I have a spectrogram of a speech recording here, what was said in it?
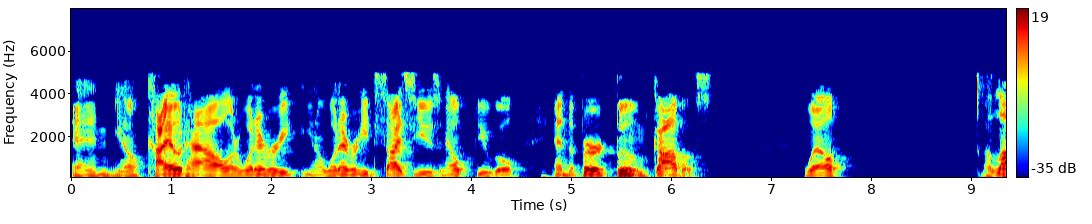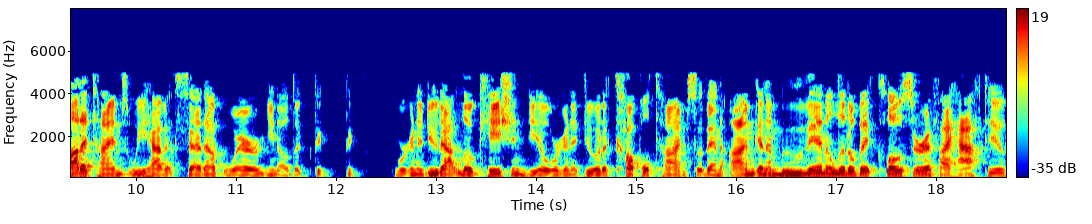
and, you know, coyote howl or whatever he, you know, whatever he decides to use, an elk bugle, and the bird, boom, gobbles. Well, a lot of times we have it set up where, you know, the, the, the we're going to do that location deal. We're going to do it a couple times. So then I'm going to move in a little bit closer if I have to.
